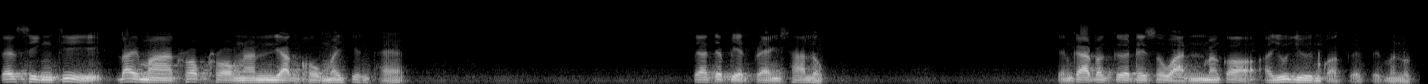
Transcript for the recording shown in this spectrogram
แต่สิ่งที่ได้มาครอบครองนั้นยังคงไม่เที่ยงแท้ แต่จจะเปลี่ยนแปลงช้าลงเช่นการบังเกิดในสวรรค์มันก็อายุยืนกว่าเกิดเป็นมนุษย์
